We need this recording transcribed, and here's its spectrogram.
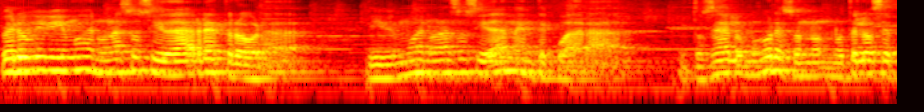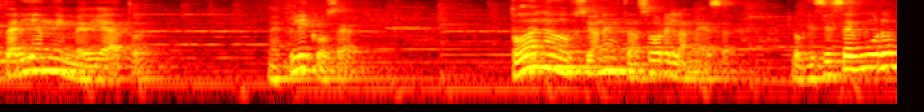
pero vivimos en una sociedad retrógrada, vivimos en una sociedad mente cuadrada. Entonces a lo mejor eso no, no te lo aceptarían de inmediato. ¿Me explico? O sea, todas las opciones están sobre la mesa. Lo que sí es seguro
